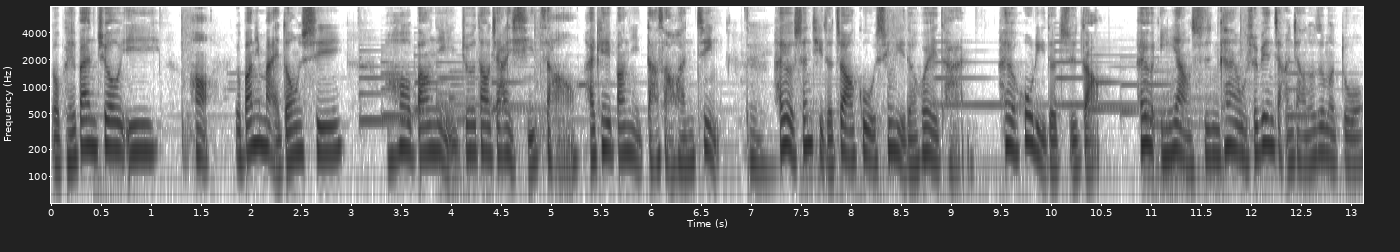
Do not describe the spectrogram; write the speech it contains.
有陪伴就医，好，有帮你买东西，然后帮你就是到家里洗澡，还可以帮你打扫环境，对，还有身体的照顾、心理的会谈，还有护理的指导，还有营养师。你看我随便讲一讲都这么多，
